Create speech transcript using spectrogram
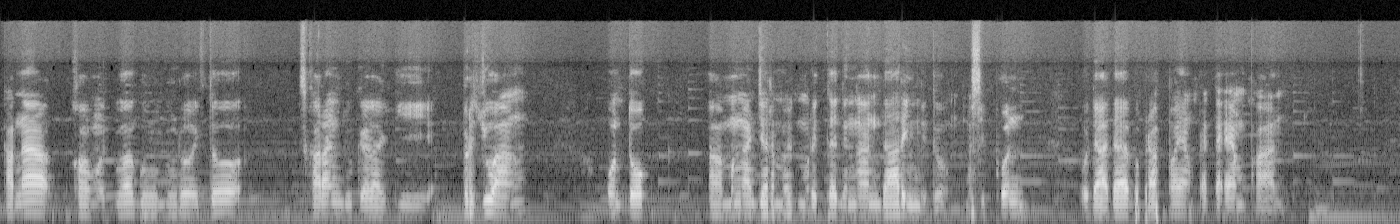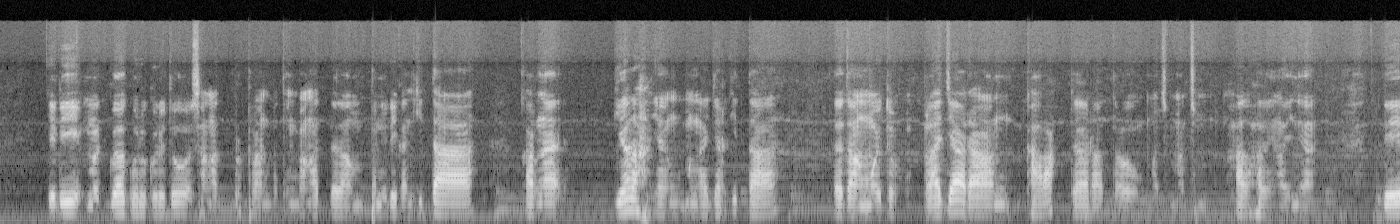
Karena kalau menurut gue guru-guru itu sekarang juga lagi berjuang untuk uh, mengajar murid-muridnya dengan daring gitu. Meskipun udah ada beberapa yang PTM kan jadi menurut gue guru-guru itu sangat berperan penting banget dalam pendidikan kita karena dialah yang mengajar kita tentang mau itu pelajaran, karakter atau macam-macam hal-hal yang lainnya. Jadi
